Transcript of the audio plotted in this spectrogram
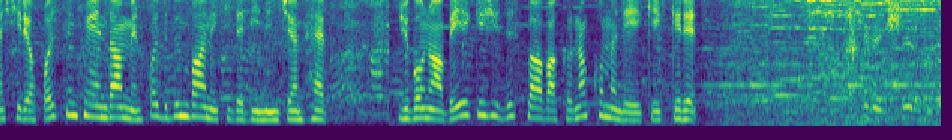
eşîrê xwestin ku endamên xwe dibin banekî de bînin cemhev. Ji bo naveyekê jî dest bi avakirina komeleyekê kirin. Piştî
